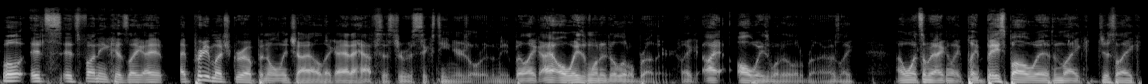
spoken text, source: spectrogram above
Well, it's it's funny because like I I pretty much grew up an only child. Like I had a half sister who was 16 years older than me, but like I always wanted a little brother. Like I always wanted a little brother. I was like I want somebody I can like play baseball with and like just like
